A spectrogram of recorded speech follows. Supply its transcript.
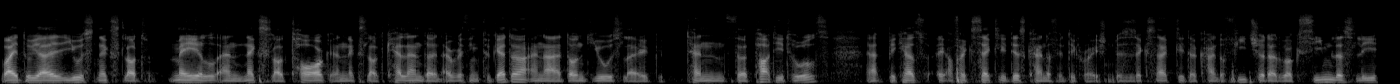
why do I use Nextcloud Mail and Nextcloud Talk and Nextcloud Calendar and everything together, and I don't use like 10 third-party tools uh, because of exactly this kind of integration. This is exactly the kind of feature that works seamlessly,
